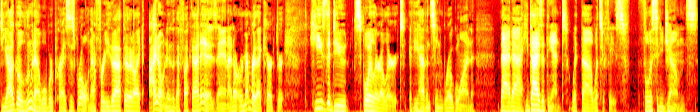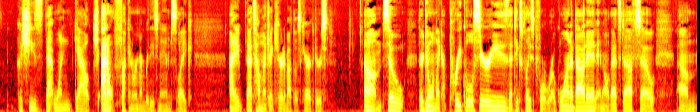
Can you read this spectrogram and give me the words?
Diego Luna will reprise his role. Now, for you out there that are like, I don't know who the fuck that is, and I don't remember that character, he's the dude, spoiler alert, if you haven't seen Rogue One, that uh, he dies at the end with, uh, what's her face? Felicity Jones. Because she's that one gal. I don't fucking remember these names. Like, I that's how much I cared about those characters. Um, so they're doing like a prequel series that takes place before Rogue One about it and all that stuff. So um,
